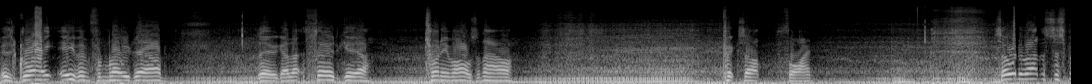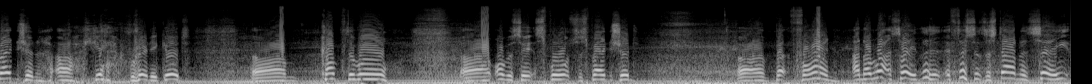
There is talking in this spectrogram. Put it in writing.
is great even from low down. There we go that third gear 20 miles an hour. Picks up fine so what about the suspension? Uh, yeah, really good. Um, comfortable. Uh, obviously it's sport suspension, uh, but fine. And like to say, if this is a standard seat,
